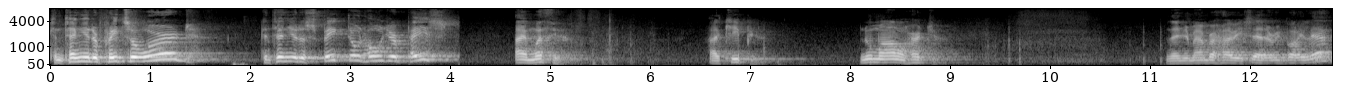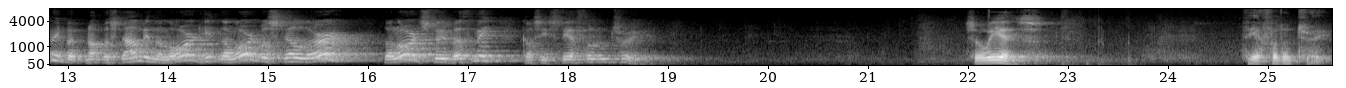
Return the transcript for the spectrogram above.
Continue to preach the word. Continue to speak. Don't hold your peace. I am with you. I'll keep you. No man will hurt you. And then you remember how he said, Everybody left me, but notwithstanding the Lord, he, the Lord was still there. The Lord stood with me because he's faithful and true. So he is. Faithful and true.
